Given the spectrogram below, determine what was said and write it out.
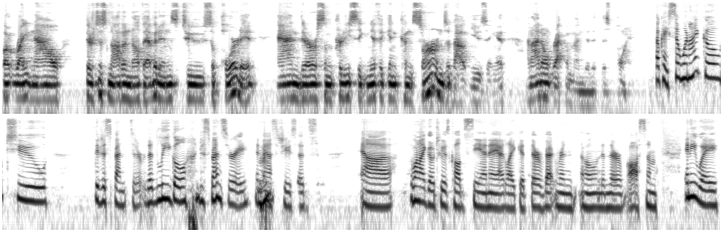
but right now there's just not enough evidence to support it. And there are some pretty significant concerns about using it. And I don't recommend it at this point. Okay. So when I go to the dispenser, the legal dispensary in mm-hmm. Massachusetts, uh, the one I go to is called CNA. I like it. They're veteran owned and they're awesome. Anyway,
